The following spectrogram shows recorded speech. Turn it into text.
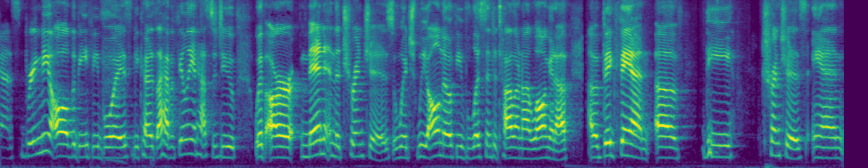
Yes, bring me all the beefy boys because I have a feeling it has to do with our men in the trenches, which we all know if you've listened to Tyler and I long enough. I'm a big fan of the trenches and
